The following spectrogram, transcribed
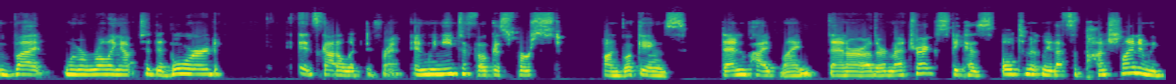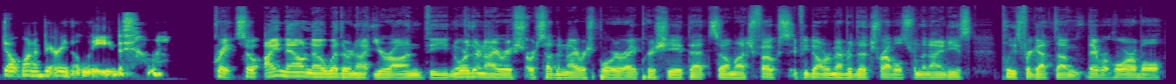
but when we're rolling up to the board, it's got to look different. And we need to focus first on bookings, then pipeline, then our other metrics, because ultimately that's the punchline and we don't want to bury the lead. Great. So I now know whether or not you're on the Northern Irish or Southern Irish border. I appreciate that so much. Folks, if you don't remember the troubles from the 90s, please forget them. They were horrible.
